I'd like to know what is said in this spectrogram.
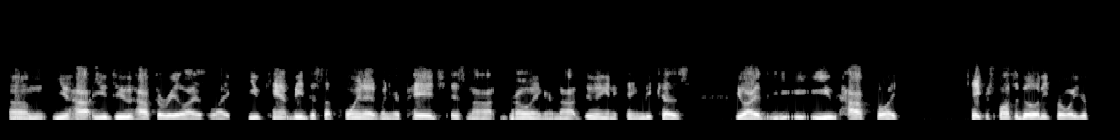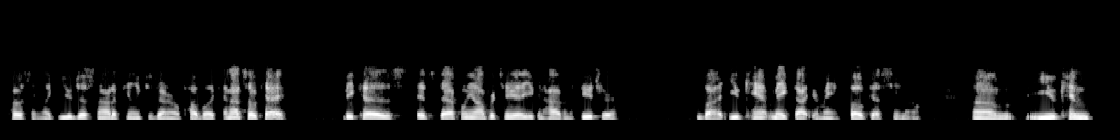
um, you have you do have to realize like you can't be disappointed when your page is not growing or not doing anything because you either you, you have to like take responsibility for what you're posting. Like you're just not appealing to general public, and that's okay because it's definitely an opportunity that you can have in the future. But you can't make that your main focus. You know, um, you can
